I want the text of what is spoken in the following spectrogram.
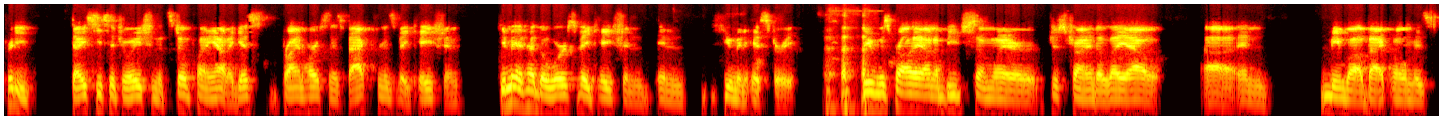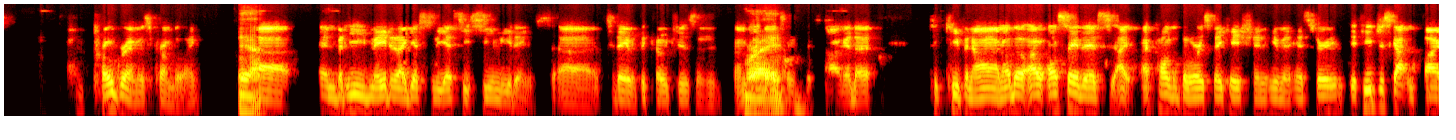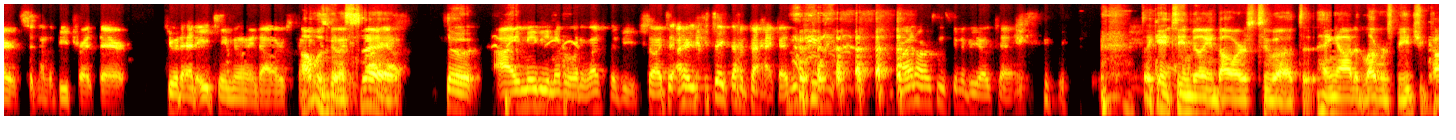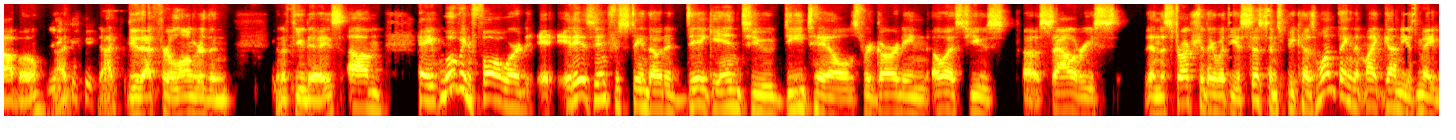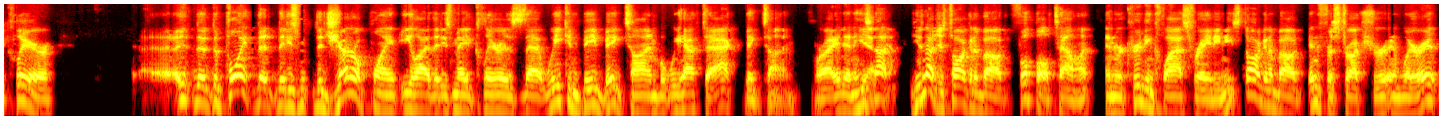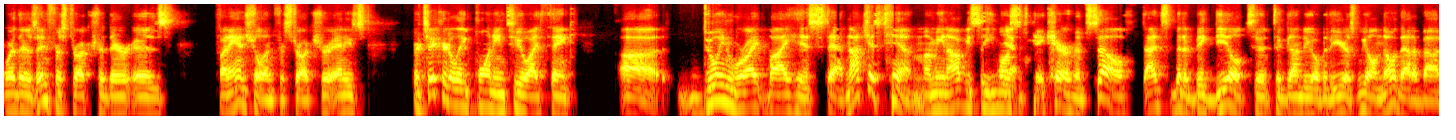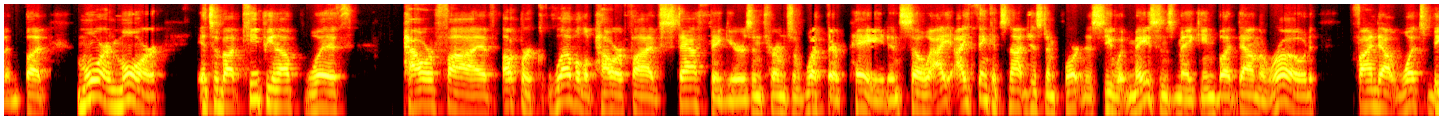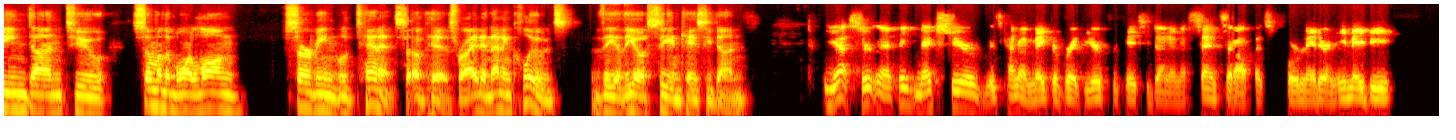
pretty dicey situation that's still playing out. I guess Bryan Harsin is back from his vacation. He may have had the worst vacation in human history. he was probably on a beach somewhere just trying to lay out uh, and meanwhile, back home, his program is crumbling. Yeah. Uh, and but he made it, I guess, to the SEC meetings uh, today with the coaches, and I'm right. to, to keep an eye on. Although I, will say this, I, I called it the worst vacation in human history. If he'd just gotten fired sitting on the beach right there, he would have had 18 million dollars. I was gonna say. So I maybe never would have left the beach. So I, t- I take that back. I think Bryan Harsin's going to be okay. Take eighteen million dollars to uh, to hang out at Lovers Beach in Cabo. I, I do that for longer than than a few days. Um, hey, moving forward, it, it is interesting though to dig into details regarding OSU's uh, salaries and the structure there with the assistants, because one thing that Mike Gundy has made clear the, the point that, that he's the general point, Eli, that he's made clear is that we can be big time, but we have to act big time, right? And he's yeah. not he's not just talking about football talent and recruiting class rating. He's talking about infrastructure, and where it where there's infrastructure, there is financial infrastructure, and he's particularly pointing to, I think, uh, doing right by his staff, not just him. I mean, obviously he wants yeah. to take care of himself. That's been a big deal to to Gundy over the years. We all know that about him, but more and more it's about keeping up with Power Five, upper level of Power Five staff figures in terms of what they're paid. And so I, I think it's not just important to see what Mason's making, but down the road, find out what's being done to some of the more long serving lieutenants of his, right? And that includes the the OC and Kasey Dunn. Yeah, certainly. I think next year is kind of a make or break year for Kasey Dunn in a sense at offensive coordinator, and he may be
